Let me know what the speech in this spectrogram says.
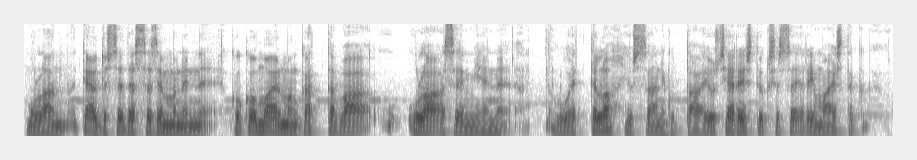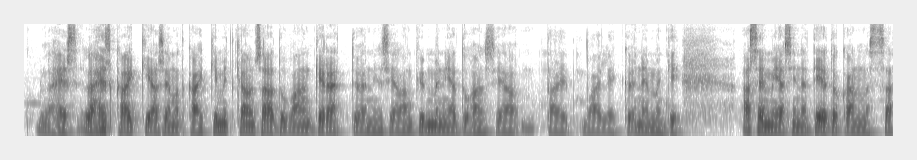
Mulla on käytössä tässä semmoinen koko maailman kattava ula-asemien luettelo, jossa on niin taajuusjärjestyksessä eri maista lähes, lähes kaikki asemat, kaikki mitkä on saatu vaan kerättyä, niin siellä on kymmeniä tuhansia tai vai enemmänkin asemia siinä tietokannassa.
